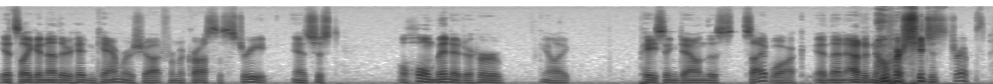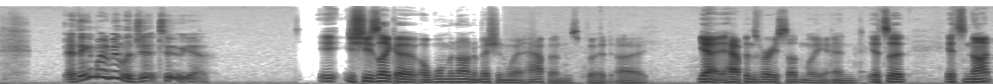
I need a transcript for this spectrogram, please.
it's like another hidden camera shot from across the street, and it's just a whole minute of her, you know, like pacing down this sidewalk, and then out of nowhere she just trips. I think it might have been legit too yeah it, she's like a, a woman on a mission when it happens, but uh, yeah, it happens very suddenly, and it's a it's not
